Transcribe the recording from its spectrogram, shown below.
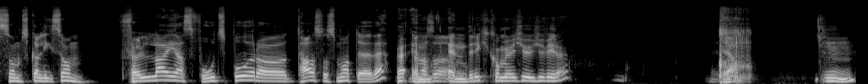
som skal liksom følge i hans fotspor og ta så smått over? ja, en, altså- Endrik kommer jo i 2024. Ja. Mm.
